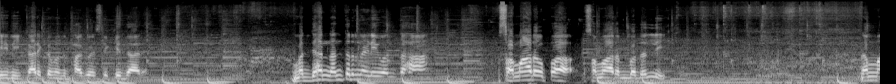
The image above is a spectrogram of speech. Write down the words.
ಈ ಕಾರ್ಯಕ್ರಮದಲ್ಲಿ ಭಾಗವಹಿಸಿಕ್ಕಿದ್ದಾರೆ ಮಧ್ಯಾಹ್ನ ನಂತರ ನಡೆಯುವಂತಹ ಸಮಾರೋಪ ಸಮಾರಂಭದಲ್ಲಿ ನಮ್ಮ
